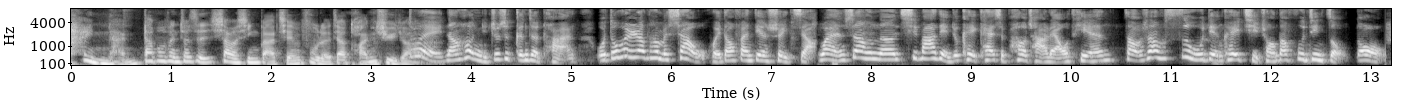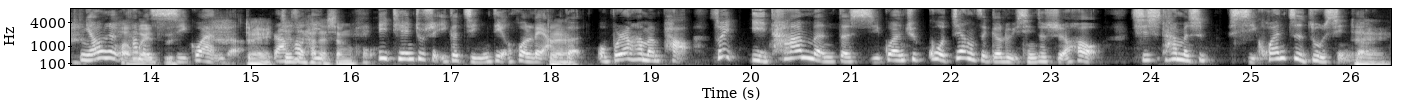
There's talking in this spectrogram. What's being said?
太难，大部分就是孝心把钱付了，叫团去就好了。对，然后你就是跟着团，我都会让他们下午回到饭店睡觉，晚上呢七八点就可以开始泡茶聊天，早上四五点可以起床到附近走动。你要让他们习惯的，对，然后这是他的生活。一天就是一个景点或两个，我不让他们跑，所以以他们的习惯去过这样子一个旅行的时候，其实他们是喜欢自助型的，对，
